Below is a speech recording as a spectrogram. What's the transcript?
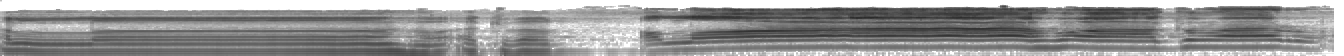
الله أكبر. الله أكبر.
